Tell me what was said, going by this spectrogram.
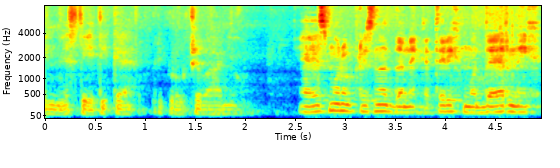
in estetike pri proučevanju. Ja, jaz moram priznati, da nekaterih modernih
